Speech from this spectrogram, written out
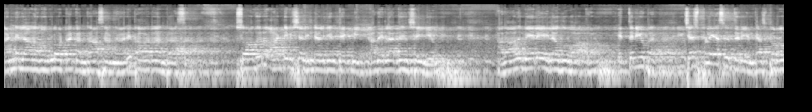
கண் இல்லாதவங்களும் ஒற்றை கண் ராசான மாதிரி. இப்போ அவர் தான் ராசா. ஸோ அது ஒரு ஆர்டிஃபிஷியல் இன்டெலிஜென்ட் டெக்னிக் அது எல்லாத்தையும் செய்யும். அதாவது வேலையை இலகுவாக்கும். எத்தனையோ பேர். செஸ் பிளேயர்ஸுக்கு தெரியும். கஸ்பரோ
